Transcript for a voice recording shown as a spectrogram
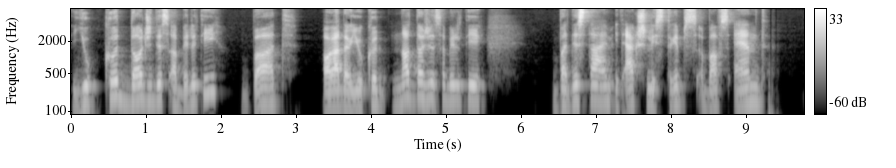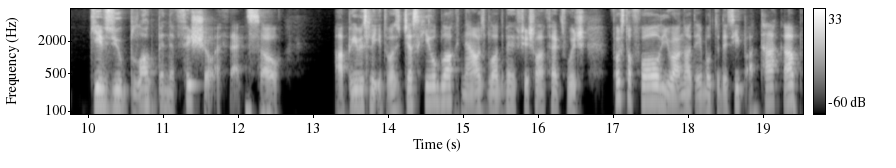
you could dodge this ability, but, or rather you could not dodge this ability, but this time it actually strips buffs and gives you block beneficial effects. So uh, previously it was just heal block, now it's block beneficial effects, which first of all, you are not able to deceive attack up,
